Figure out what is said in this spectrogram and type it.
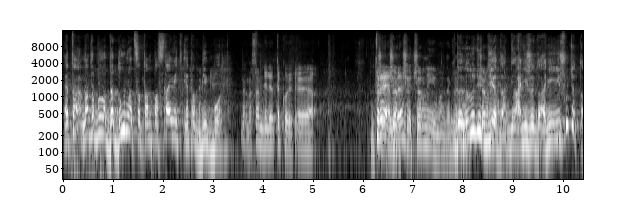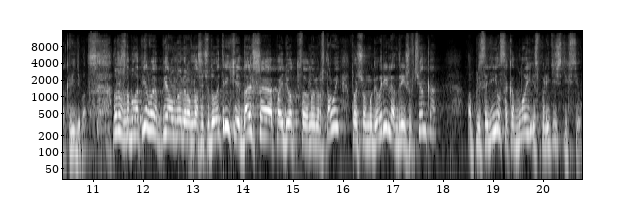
Это надо было додуматься там поставить этот бигборд. Да, на самом деле такой э, тренд, Чер- да? чер- черный юмор такой. Да, ну, ну Черный где-то. юмор. Они же они не шутят так, видимо. Ну что ж, это было первое, первым номером нашей чудовой трики. Дальше пойдет номер второй, то, о чем мы говорили, Андрей Шевченко присоединился к одной из политических сил.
